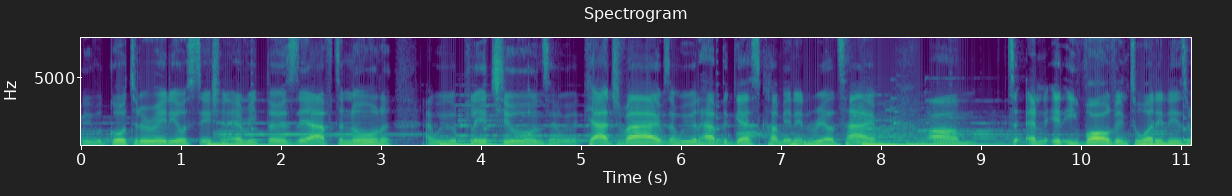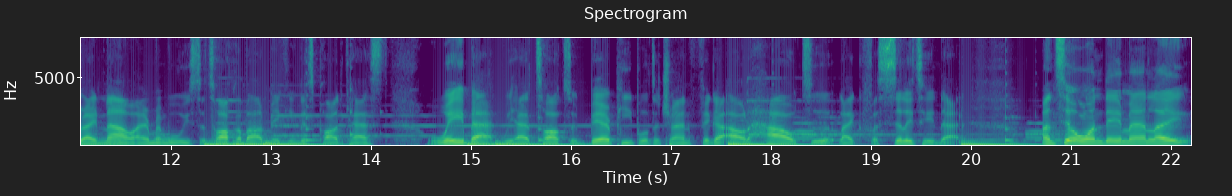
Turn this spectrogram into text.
We would go to the radio station every Thursday afternoon and we would play tunes and we would catch vibes and we would have the guests come in in real time. Um, to, and it evolved into what it is right now. I remember we used to talk about making this podcast way back. We had talks with bare people to try and figure out how to like facilitate that. Until one day, man, like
